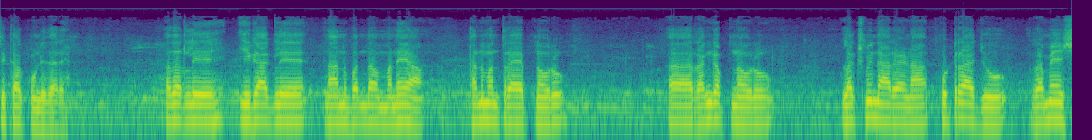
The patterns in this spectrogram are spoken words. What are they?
ಸಿಕ್ಕಾಕ್ಕೊಂಡಿದ್ದಾರೆ ಅದರಲ್ಲಿ ಈಗಾಗಲೇ ನಾನು ಬಂದ ಮನೆಯ ಹನುಮಂತರಾಯಪ್ಪನವರು ರಂಗಪ್ಪನವರು, ಲಕ್ಷ್ಮೀನಾರಾಯಣ ಪುಟ್ಟರಾಜು ರಮೇಶ,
